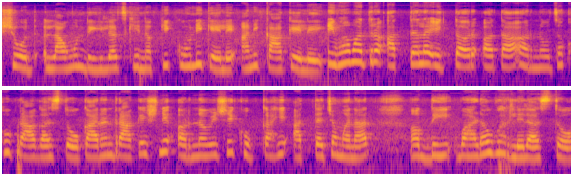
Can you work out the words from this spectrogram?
शोध लावून देईलच की नक्की कोणी केले आणि का केले. तेव्हा मात्र आत्याला एकतर आता अर्णवचा खूप राग असतो कारण राकेशने अर्णवविषयी खूप काही आत्याच्या मनात अगदी वाढव भरलेलं असतं.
